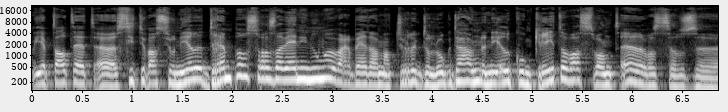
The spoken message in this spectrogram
je hebt altijd eh, situationele drempels, zoals dat wij die noemen, waarbij dan natuurlijk de lockdown een heel concrete was. Want eh, er was zelfs, eh,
